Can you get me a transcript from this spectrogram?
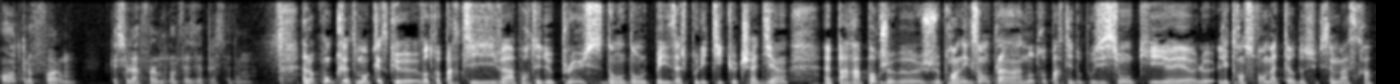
autre forme que sous la forme qu'on faisait précédemment. Alors concrètement, qu'est-ce que votre parti va apporter de plus dans, dans le paysage politique tchadien? Euh, par rapport, je, je prends un exemple, hein, un autre parti d'opposition qui est euh, les transformateurs de succès Masra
